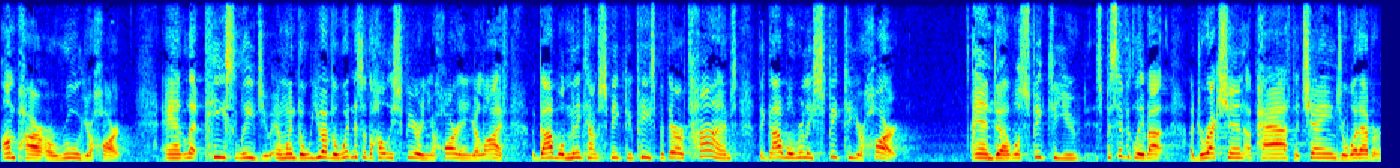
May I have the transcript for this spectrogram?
umpire or rule your heart, and let peace lead you. And when the, you have the witness of the Holy Spirit in your heart and in your life, God will many times speak through peace, but there are times that God will really speak to your heart and uh, will speak to you specifically about a direction, a path, a change, or whatever.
